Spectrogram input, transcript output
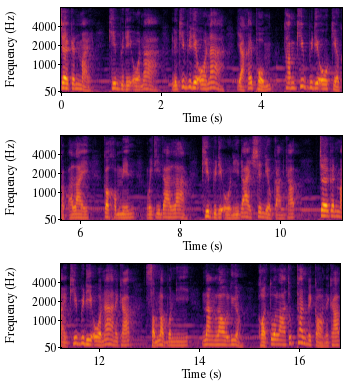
เจอกันใหม่คลิปวิดีโอหน้า หรือคลิปวิดีโอหน้า อยากให้ผมทำคลิปวิดีโอเกี่ยวกับอะไร ก็คอมเมนต์ไว้ที่ด้านล่างคลิปวิดีโอนี้ได้เช่นเดียวกันครับ เจอกันใหม่คลิปวิดีโอหน้านะครับสำหรับวันนี้นั่งเล่าเรื่อง ขอตัวลาทุกท่านไปก่อนนะครับ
